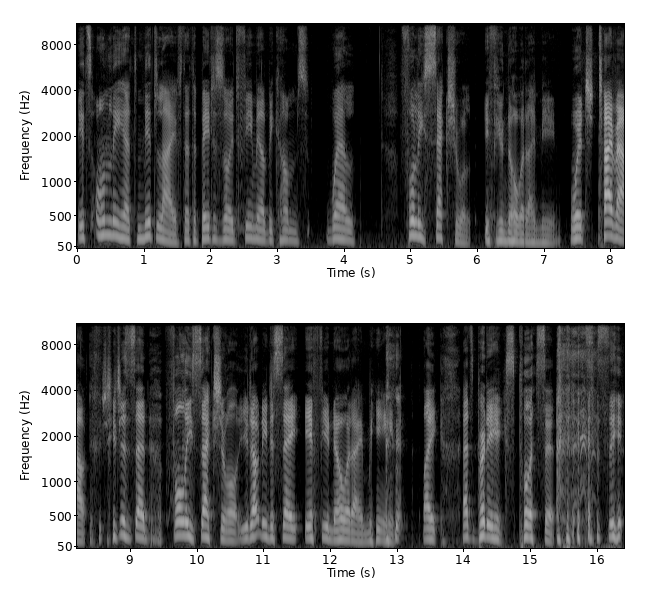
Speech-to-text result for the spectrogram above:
it's only at midlife that the betazoid female becomes, well, fully sexual, if you know what I mean. Which, time out. She just said fully sexual. You don't need to say if you know what I mean. like, that's pretty explicit. the-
